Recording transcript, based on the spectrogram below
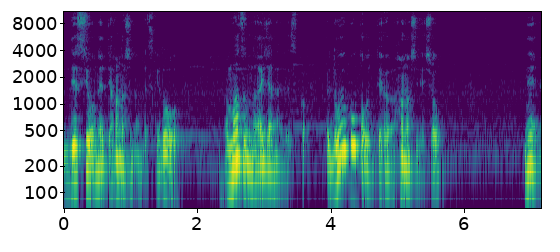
ですよねって話なんですけどまずないじゃないですか。どういうことって話でしょね。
